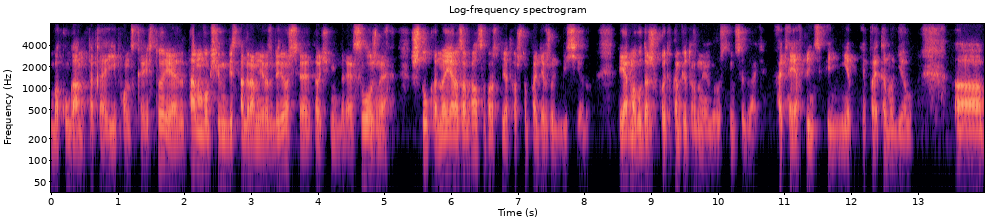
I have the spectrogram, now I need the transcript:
Бакуган, такая японская история. Там, в общем, без 100 грамм не разберешься, это очень такая сложная штука, но я разобрался просто для того, чтобы поддерживать беседу. Я могу даже какую-то компьютерную игру с ним сыграть, хотя я, в принципе, не, не по этому делу. А,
